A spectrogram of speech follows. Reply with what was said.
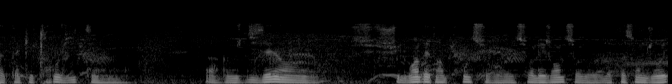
Attaquer trop vite. Comme je disais, hein, je suis loin d'être un pro sur, euh, sur Légende, sur la façon de jouer.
